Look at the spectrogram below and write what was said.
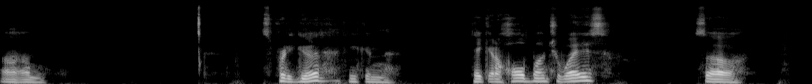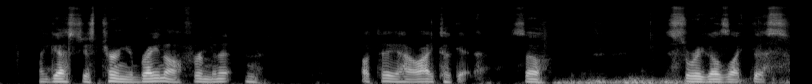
Um, it's pretty good. You can take it a whole bunch of ways. So I guess just turn your brain off for a minute and I'll tell you how I took it. So the story goes like this.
